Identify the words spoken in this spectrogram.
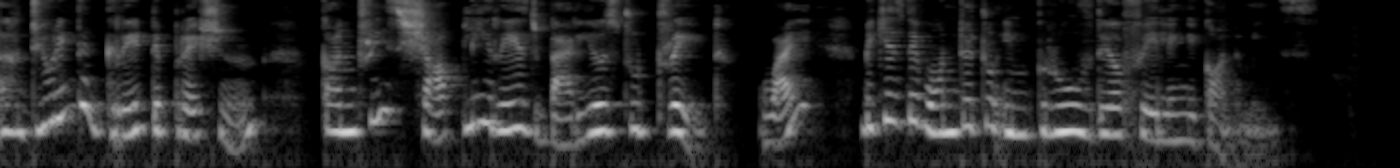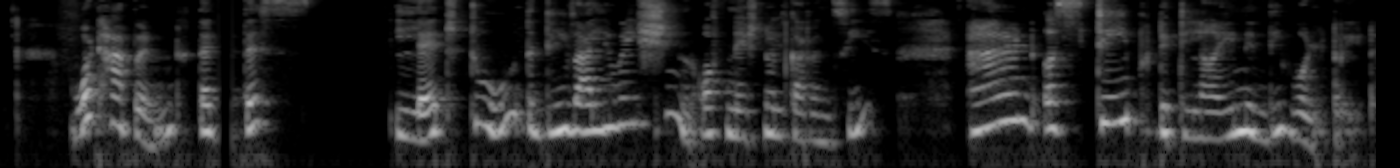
Uh, during the Great Depression, countries sharply raised barriers to trade. Why? Because they wanted to improve their failing economies. What happened that this led to the devaluation of national currencies and a steep decline in the world trade.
